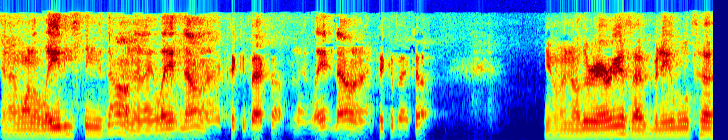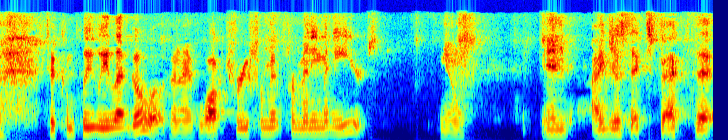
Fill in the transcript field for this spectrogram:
and I want to lay these things down, and I lay it down, and I pick it back up, and I lay it down, and I pick it back up. You know, in other areas I've been able to to completely let go of, and I've walked free from it for many many years. You know, and I just expect that,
